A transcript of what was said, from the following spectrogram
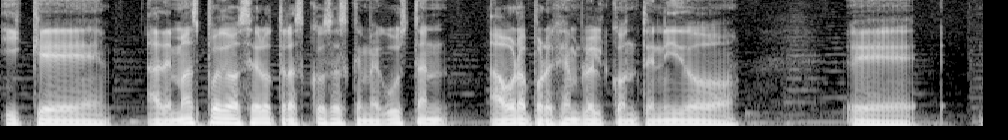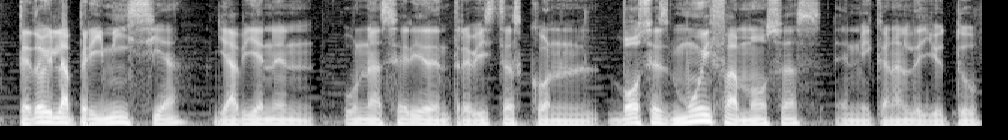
y que además puedo hacer otras cosas que me gustan. Ahora, por ejemplo, el contenido, eh, te doy la primicia, ya vienen una serie de entrevistas con voces muy famosas en mi canal de YouTube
